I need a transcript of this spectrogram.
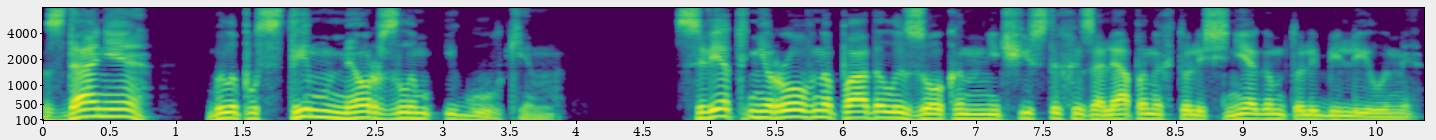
Здание было пустым, мерзлым и гулким. Свет неровно падал из окон, нечистых и заляпанных то ли снегом, то ли белилами,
